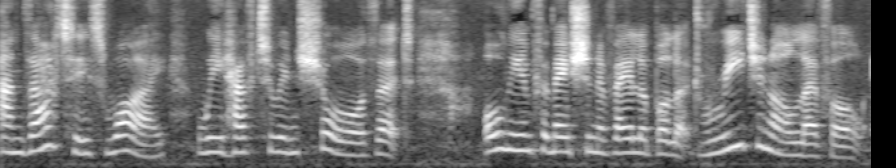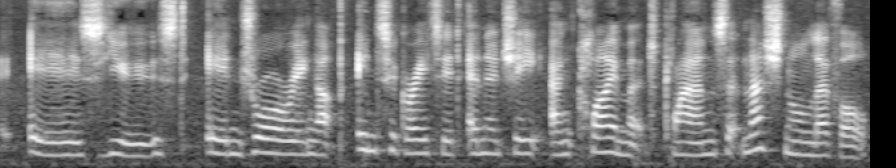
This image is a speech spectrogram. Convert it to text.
and that is why we have to ensure that all the information available at regional level is used in drawing up integrated energy and climate plans at national level.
